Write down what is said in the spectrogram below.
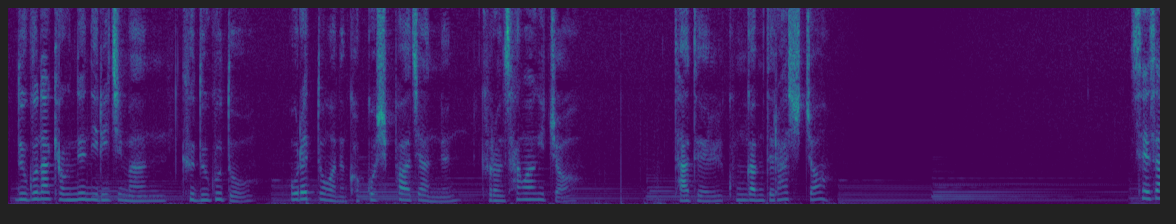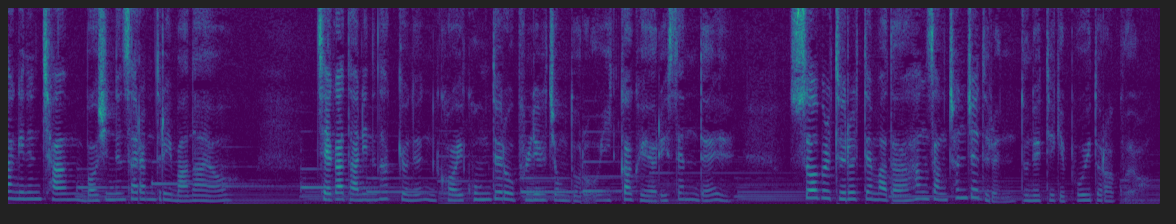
누구나 겪는 일이지만 그 누구도 오랫동안은 걷고 싶어 하지 않는 그런 상황이죠. 다들 공감들 하시죠? 세상에는 참 멋있는 사람들이 많아요. 제가 다니는 학교는 거의 공대로 불릴 정도로 이과 계열이 센데 수업을 들을 때마다 항상 천재들은 눈에 띄게 보이더라고요.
